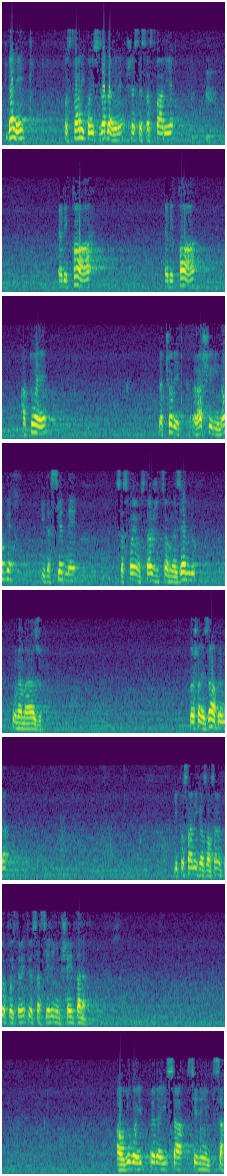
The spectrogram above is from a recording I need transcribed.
Dalje, od stvari koje su zabranjene, 16. stvar je eliqa eliqa a to je da čovjek raširi noge i da sjedne sa svojom stražicom na zemlju u namazu. Došla je zabrana i poslanik je sam to poistovetio sa sjedenjem šeitana. A u drugoj predaji sa sjedenjem psa.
